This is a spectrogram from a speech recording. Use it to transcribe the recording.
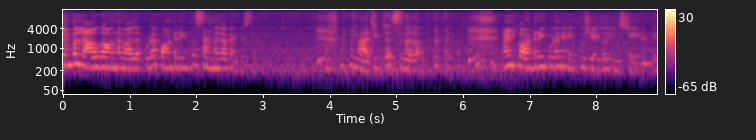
చెంపలు లావుగా ఉన్న వాళ్ళకు కూడా కౌంటరింగ్తో సన్నగా కనిపిస్తుంది. మ్యాజిక్ చేస్తున్నారా? అండ్ కౌంటరింగ్ కూడా నేను ఎక్కువ షేడ్లో యూజ్ చేయనండి.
